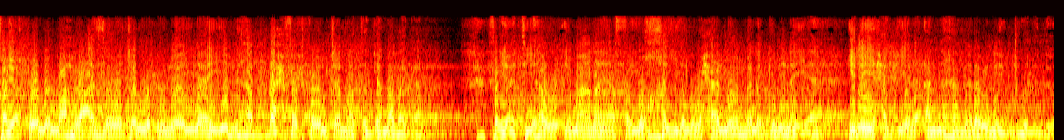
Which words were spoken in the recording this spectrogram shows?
fayaquulu allahu caza wajal wuxuu leeya ilaahay idhab bax fadkhul iljannata jannada gal fayaatiiha wuu imaanayaa fayukhayal waxaa loo malagelinayaa ilayhi xaggeeda annaha malow inay buuxdo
